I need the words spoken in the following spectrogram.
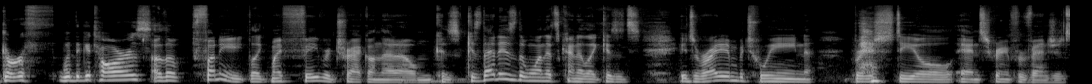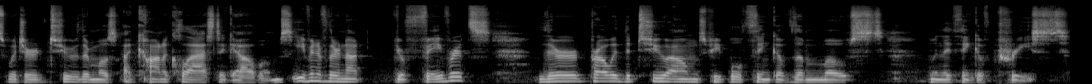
girth with the guitars. Although funny, like my favorite track on that album, because because that is the one that's kind of like because it's it's right in between British Steel and Scream for Vengeance, which are two of their most iconoclastic albums. Even if they're not your favorites, they're probably the two albums people think of the most when they think of Priest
